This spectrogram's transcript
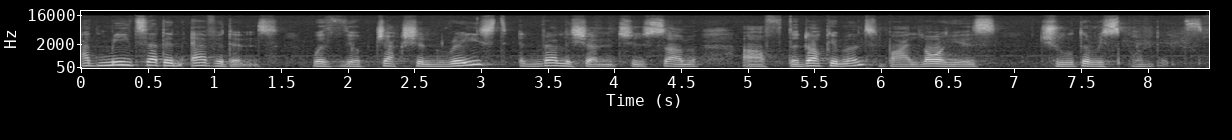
admitted in evidence with the objection raised in relation to some of the documents by lawyers to the respondents.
